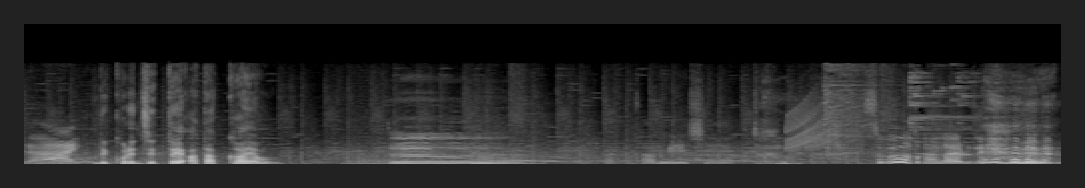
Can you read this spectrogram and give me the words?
偉い。でこれ絶対アタッカーやもん。うーん。うん。タッカーミレシとかすごいこと考えるね。ね。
